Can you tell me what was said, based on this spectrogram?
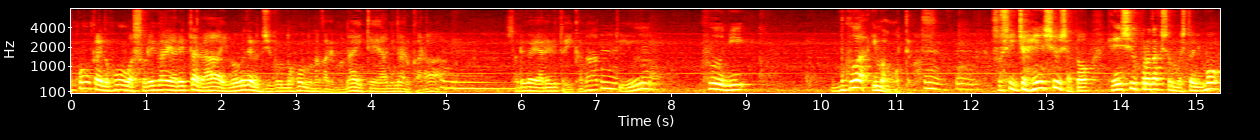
でも今回の本はそれがやれたら今までの自分の本の中でもない提案になるから、うん。それがやれるといいかなってうん。いうふうに僕は今思ってます、うんうん。そして一応編集者と編集プロダクションの人にもはい。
